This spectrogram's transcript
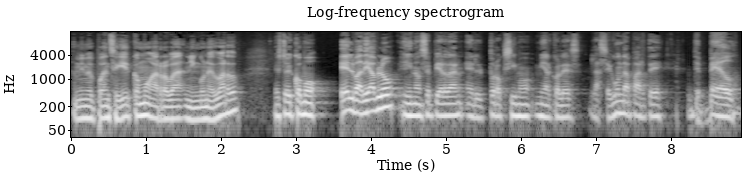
A mí me pueden seguir como arroba ningún Eduardo. Estoy como Elba Diablo y no se pierdan el próximo miércoles la segunda parte de Bell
